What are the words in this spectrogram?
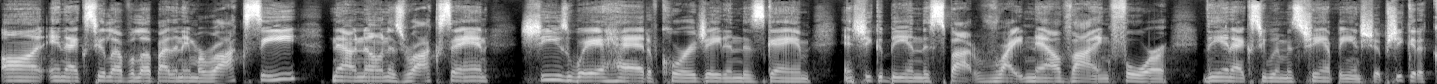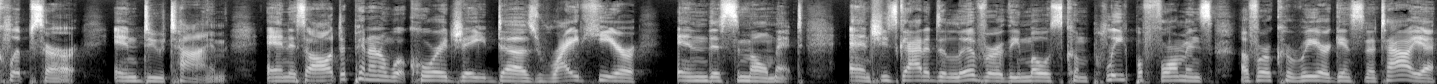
on NXT Level Up by the name of Roxy, now known as Roxanne. She's way ahead of Cora Jade in this game, and she could be in this spot right now vying for the NXT Women's Championship. She could eclipse her in due time. And it's all dependent on what Cora Jade does right here in this moment. And she's got to deliver the most complete performance of her career against Natalya.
